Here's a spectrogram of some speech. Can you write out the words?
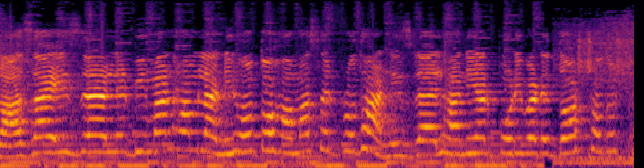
গাজা ইসরায়েলের বিমান হামলা নিহত হামাসের প্রধান ইসরায়েল হানিয়ার পরিবারের দশ সদস্য।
